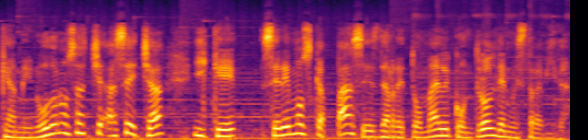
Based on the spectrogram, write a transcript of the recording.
que a menudo nos acecha y que seremos capaces de retomar el control de nuestra vida.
